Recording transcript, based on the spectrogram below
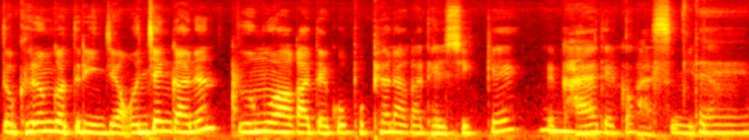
또 그런 것들이 이제 언젠가는 의무화가 되고 보편화가 될 수 있게 음. 가야 될 것 같습니다. 네.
